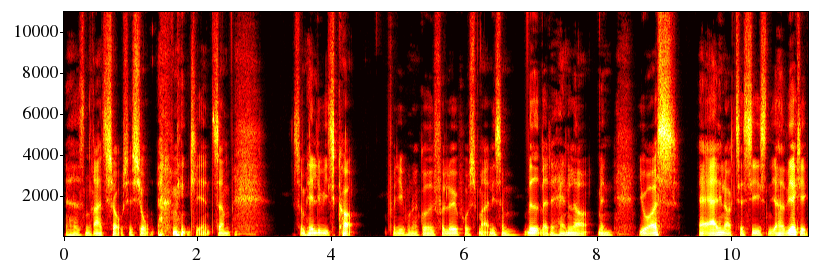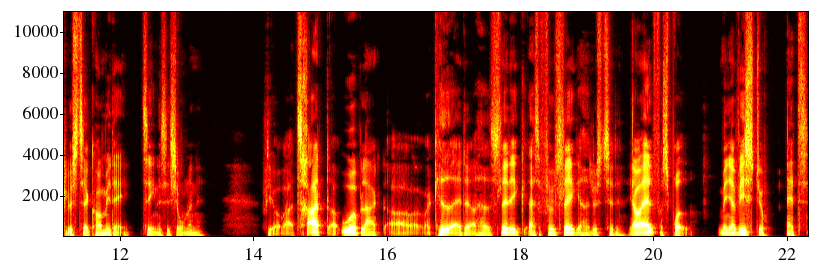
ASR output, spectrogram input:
Jeg havde sådan en ret sjov session med en klient, som, som heldigvis kom, fordi hun har gået i forløb hos mig, og ligesom ved, hvad det handler om, men jo også er ærlig nok til at sige, sådan, jeg havde virkelig ikke lyst til at komme i dag til en af sessionerne. Fordi jeg var træt og uoplagt og var ked af det og havde slet ikke, altså følte slet ikke, at jeg havde lyst til det. Jeg var alt for sprød. Men jeg vidste jo, at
